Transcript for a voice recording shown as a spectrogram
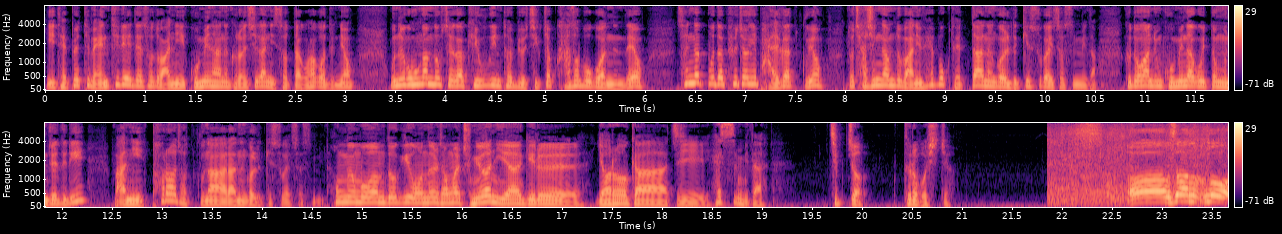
이 대표팀 엔트리에 대해서도 많이 고민하는 그런 시간이 있었다고 하거든요. 오늘 그홍 감독 제가 귀국 인터뷰 직접 가서 보고 왔는데요. 생각보다 표정이 밝았고요. 또 자신감도 많이 회복됐다는 걸 느낄 수가 있었습니다. 그동안 좀 고민하고 있던 문제들이 많이 털어졌구나라는 걸 느낄 수가 있었습니다. 홍명보 감독이 오늘 정말 중요한 이야기를 여러 가지 했습니다. 직접 들어보시죠. 어, 우선 뭐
